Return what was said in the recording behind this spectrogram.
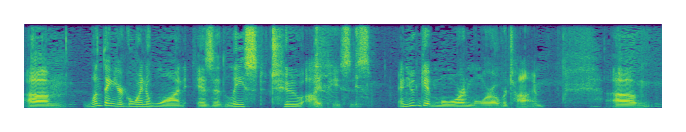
Um, one thing you're going to want is at least two eyepieces, and you can get more and more over time. Um,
